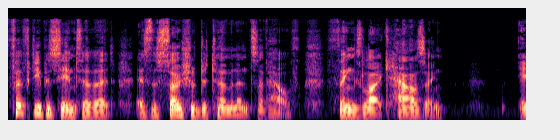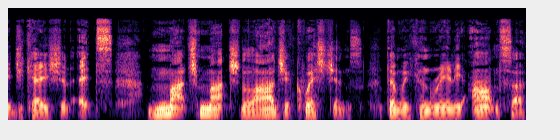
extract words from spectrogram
50% of it is the social determinants of health, things like housing, education. It's much, much larger questions than we can really answer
